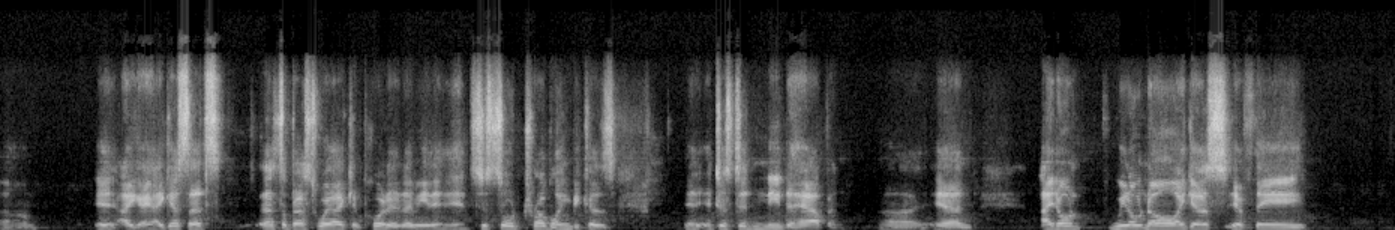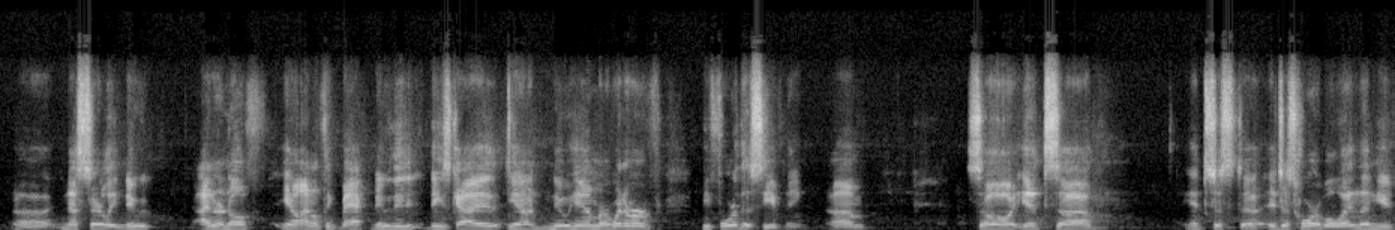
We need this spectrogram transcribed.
Um, it, I, I, guess that's that's the best way I can put it. I mean, it, it's just so troubling because it, just didn't need to happen, uh, and I don't. We don't know. I guess if they uh, necessarily knew. I don't know if you know. I don't think Mack knew the, these guys. You know, knew him or whatever before this evening. Um, so it's uh, it's just uh, it's just horrible. And then you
